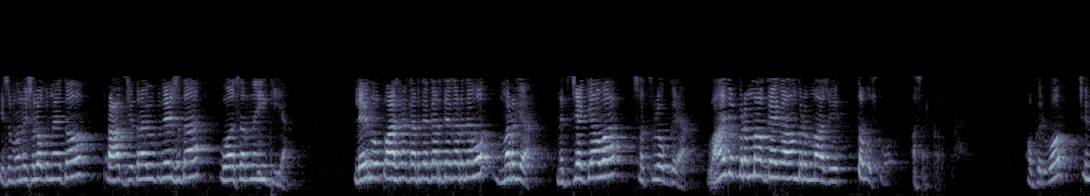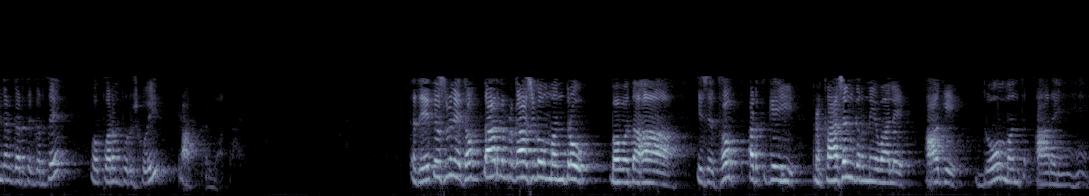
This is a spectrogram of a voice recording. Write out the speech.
इस मनुष्य लोक में तो प्राप्त जितना भी उपदेश था, वो असर नहीं किया। लेकिन उपासना करते करते करते वो मर गया। नतीजा क्या हुआ? सतलोक गया। वहाँ जब ब्रह्मा कहेगा हम ब्रह्मा से तब उसको असर करता है। और फिर वो चिंतन करते करते वो परम पुरुष को ही प्राप्त कर जाता तदेतस्मिन यथोक्तार्थ प्रकाश को मंत्रो भवता। इसे थोक अर्थ के ही प्रकाशन करने वाले आगे दो मंत्र आ रहे हैं।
